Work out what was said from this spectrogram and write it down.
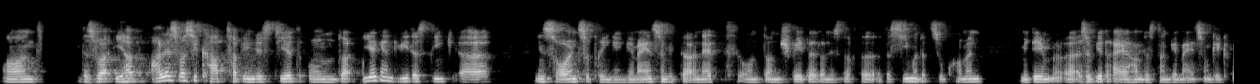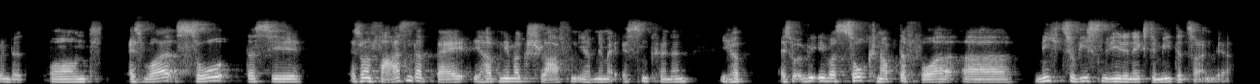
Und das war, ich habe alles, was ich gehabt habe, investiert, um da irgendwie das Ding äh, ins Rollen zu bringen, gemeinsam mit der Annette und dann später, dann ist noch der, der Simon dazukommen, mit dem, äh, also wir drei haben das dann gemeinsam gegründet. Und es war so, dass sie, es waren Phasen dabei, ich habe nicht mehr geschlafen, ich habe nicht mehr essen können, ich habe also ich war so knapp davor, äh, nicht zu wissen, wie die nächste Miete zahlen wäre.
